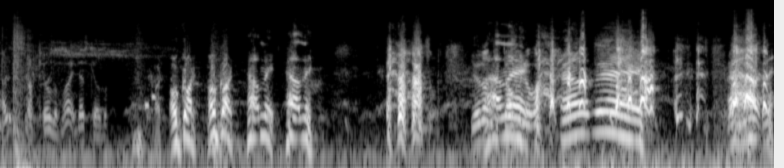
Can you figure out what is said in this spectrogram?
How does this not kill them? Why it does kill them? Oh god! Oh god! Help me! Help me! You're not Help the me! dominant one. Help me! Help me!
